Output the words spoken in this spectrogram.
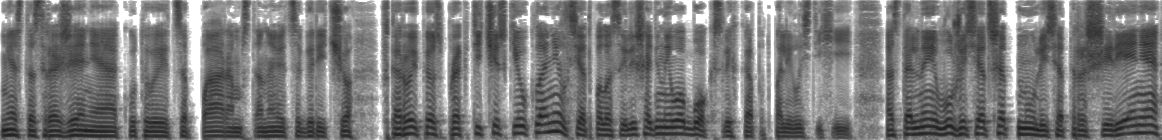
Место сражения окутывается паром, становится горячо. Второй пес практически уклонился от полосы, лишь один его бок слегка подпалило стихией. Остальные в ужасе отшатнулись от расширения,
